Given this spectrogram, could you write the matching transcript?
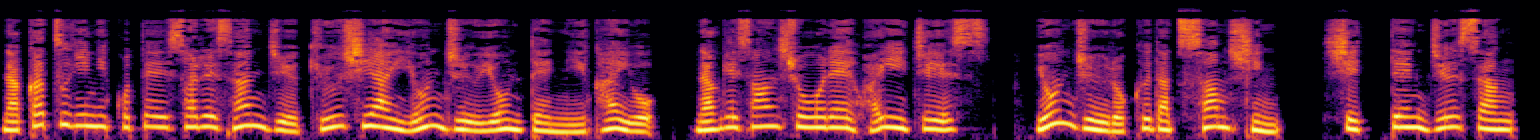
中継ぎに固定され39試合44.2回を投げ3勝0敗 1S、46奪三振、失点13、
